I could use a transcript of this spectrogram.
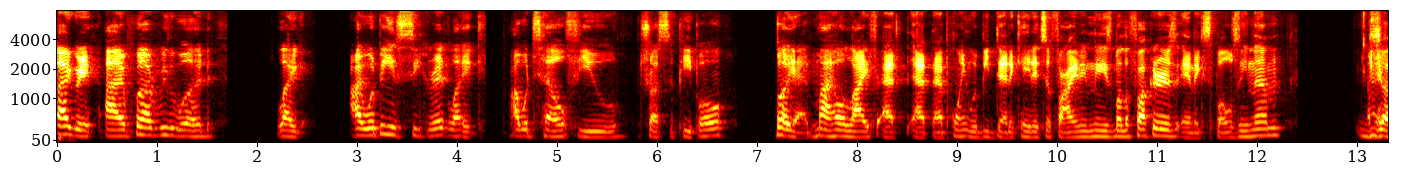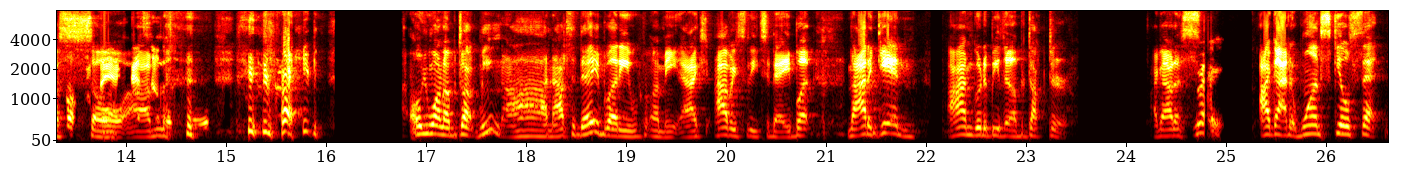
i agree i probably would like i would be in secret like i would tell few trusted people but yeah my whole life at at that point would be dedicated to finding these motherfuckers and exposing them just so I'm right. Oh, you want to abduct me? Nah, not today, buddy. I mean, actually, obviously today, but not again. I'm going to be the abductor. I got a, right. I got a one skill set,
